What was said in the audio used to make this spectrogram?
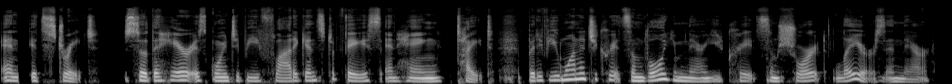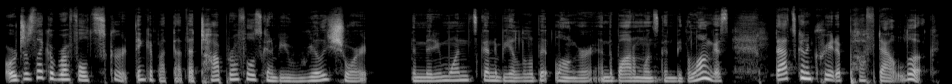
and it's straight. So the hair is going to be flat against a face and hang tight. But if you wanted to create some volume there, you'd create some short layers in there, or just like a ruffled skirt. Think about that. The top ruffle is going to be really short. The medium one's going to be a little bit longer, and the bottom one's going to be the longest. That's going to create a puffed out look.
